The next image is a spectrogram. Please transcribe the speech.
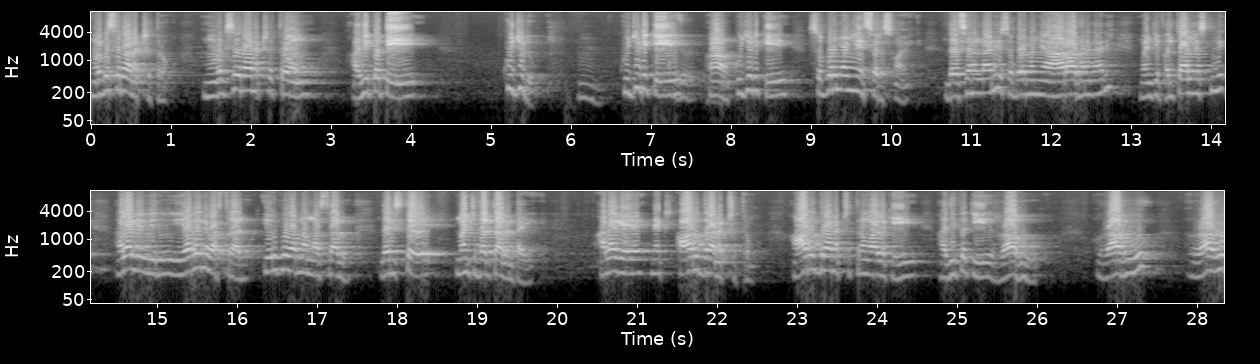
మృగశిర నక్షత్రం. మృగశిర నక్షత్రం అధిపతి కుజుడు. కుజుడికి కుజుడికి సుబ్రహ్మణ్యేశ్వర స్వామి. దర్శనం కానీ సుబ్రహ్మణ్య ఆరాధన కానీ మంచి ఫలితాలను ఇస్తుంది. అలాగే వీరు ఎర్రని వస్త్రాలు ఎరుపు వర్ణం వస్త్రాలు ధరిస్తే మంచి ఫలితాలు ఉంటాయి. అలాగే నెక్స్ట్ ఆరుద్ర నక్షత్రం. ఆరుద్ర నక్షత్రం వాళ్ళకి అధిపతి రాహువు రాహువు రాహు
